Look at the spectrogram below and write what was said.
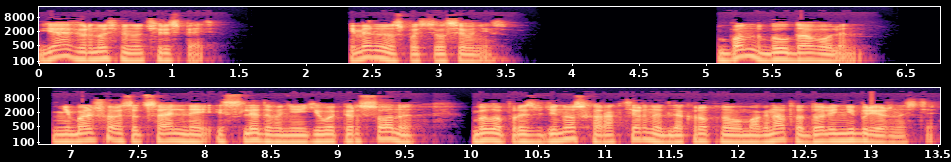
Я вернусь минут через пять. И медленно спустился вниз. Бонд был доволен. Небольшое социальное исследование его персоны – было произведено с характерной для крупного магната долей небрежности,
